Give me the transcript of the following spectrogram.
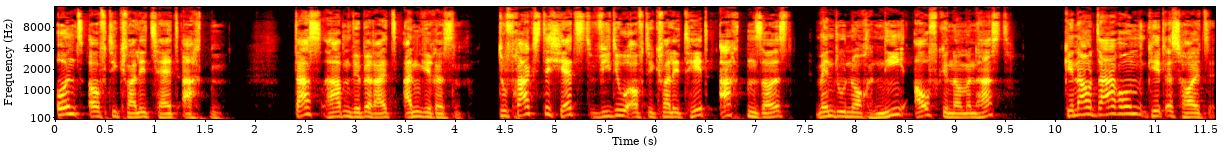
und auf die Qualität achten. Das haben wir bereits angerissen. Du fragst dich jetzt, wie du auf die Qualität achten sollst, wenn du noch nie aufgenommen hast? Genau darum geht es heute.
